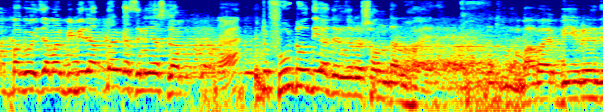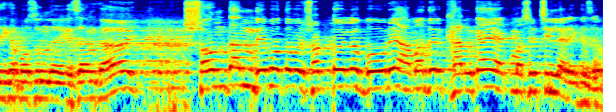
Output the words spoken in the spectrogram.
আব্বা কই যে আমার বিবির আপনার কাছে নিয়ে আসলাম। একটু ফুটও দিয়া দেন যেন সন্তান হয়। বাবা বিয়ে দেখে পছন্দ হয়ে গেছে। আমি কই, সন্তান দেব তবে শর্ত হইল বউরে আমাদের খানকায় এক মাসের চিল্লা রেখে যাও।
